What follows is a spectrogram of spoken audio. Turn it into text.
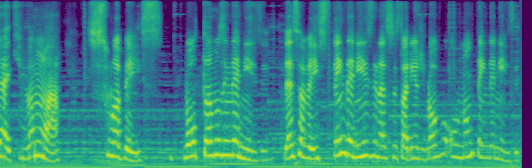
Jack, vamos lá. Sua vez. Voltamos em Denise. Dessa vez, tem Denise nessa historinha de novo ou não tem Denise?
